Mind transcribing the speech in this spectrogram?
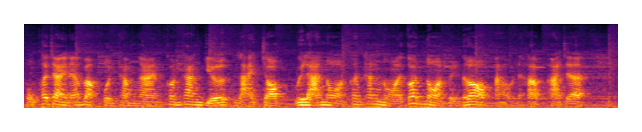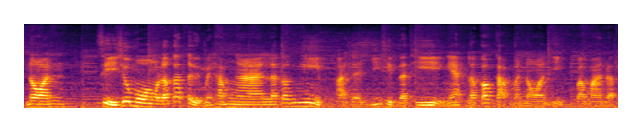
ผมเข้าใจนะบางคนทำงานค่อนข้างเยอะหลายจ็อบเวลานอนค่อนข้างน้อยก็นอนเป็นรอบเอานะครับอาจจะนอน 4 ชั่วโมง แล้วก็ตื่นไปทำงาน แล้วก็งีบอาจจะ 20 นาทีอย่างเงี้ยแล้วก็กลับมานอนอีกประมาณแบบ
